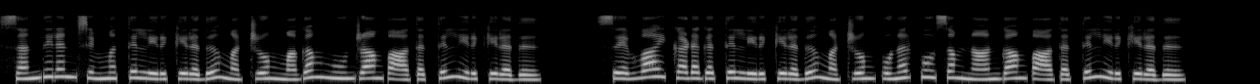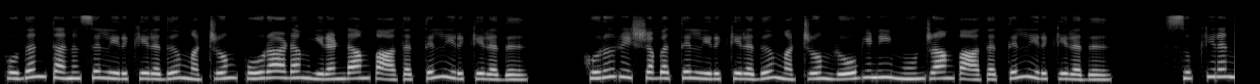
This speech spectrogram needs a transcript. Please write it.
சந்திரன் சிம்மத்தில் இருக்கிறது மற்றும் மகம் மூன்றாம் பாதத்தில் இருக்கிறது. செவ்வாய் கடகத்தில் இருக்கிறது மற்றும் புனர்பூசம் நான்காம் பாதத்தில் இருக்கிறது. புதன் தனுசில் இருக்கிறது மற்றும் பூராடம் இரண்டாம் பாதத்தில் இருக்கிறது. குரு ரிஷபத்தில் இருக்கிறது மற்றும் ரோகிணி மூன்றாம் பாதத்தில் இருக்கிறது. சுக்கிரன்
